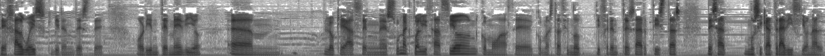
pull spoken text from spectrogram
de Hallways, que vienen desde Oriente Medio, em, lo que hacen es una actualización, como hace, como está haciendo diferentes artistas, de esa música tradicional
